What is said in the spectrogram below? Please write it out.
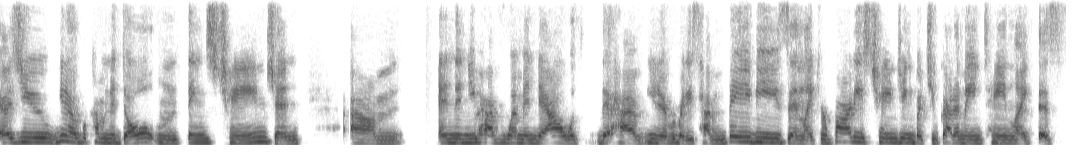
as you, you know, become an adult and things change and um and then you have women now with that have you know everybody's having babies and like your body's changing but you've got to maintain like this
